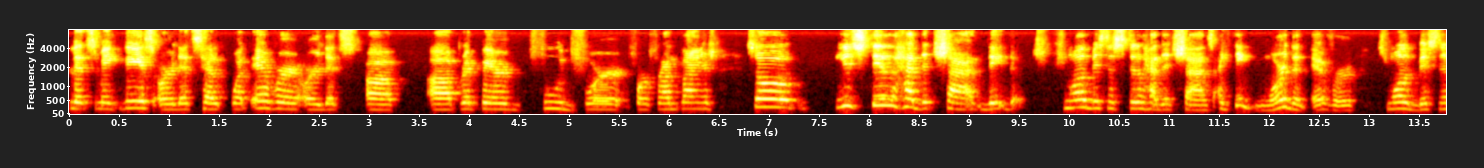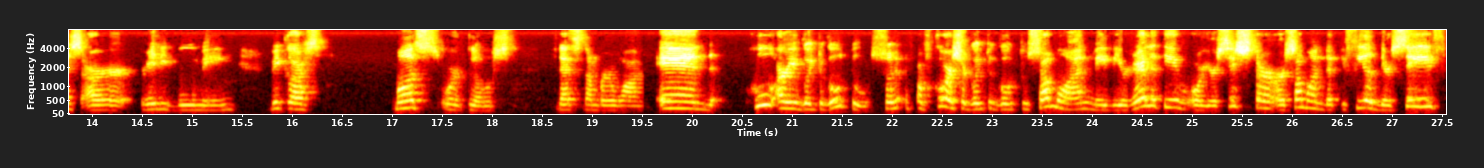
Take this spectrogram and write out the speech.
let's make this or let's help whatever or let's uh, uh, prepare food for for frontliners. So you still had the chance. The small business still had the chance. I think more than ever, small business are really booming because malls were closed. That's number one. And who are you going to go to? So, of course, you're going to go to someone, maybe your relative or your sister or someone that you feel they're safe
